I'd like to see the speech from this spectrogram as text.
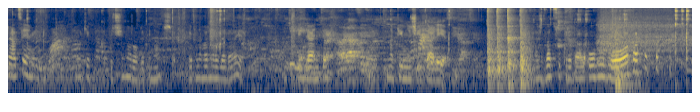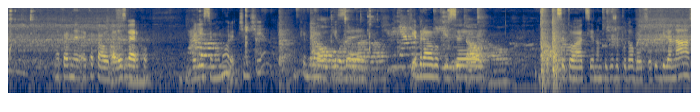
грація. Яке капучино роблять інакше. Як воно гарно виглядає. Тільки гляньте на півночі Італії. Аж два цукри дали. Ого! Напевне, какао дали зверху. Белісимо море. Чин-чин. Ке браво, кисель. Ке браво, кисель. Така ситуація, нам тут дуже подобається. Тут біля нас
